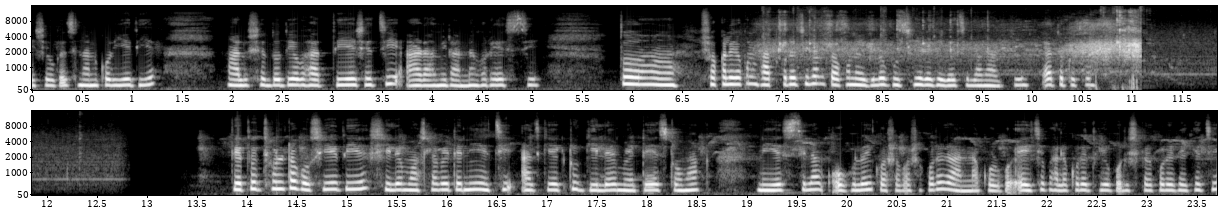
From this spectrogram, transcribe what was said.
এসে ওকে স্নান করিয়ে দিয়ে আলু সেদ্ধ দিয়ে ভাত দিয়ে এসেছি আর আমি রান্নাঘরে এসেছি। তো সকালে যখন ভাত করেছিলাম, তখন এগুলো গুছিয়ে রেখে গেছিলাম আর কি, এতটুকু। তেঁতুর ঝোলটা বসিয়ে দিয়ে শিলে মশলা বেটে নিয়েছি। আজকে একটু গিলে মেটে স্টোমাক নিয়ে এসেছিলাম। ওগুলোই কষা কষা করে রান্না করব। এই যে ভালো করে ধুয়ে পরিষ্কার করে রেখেছি।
